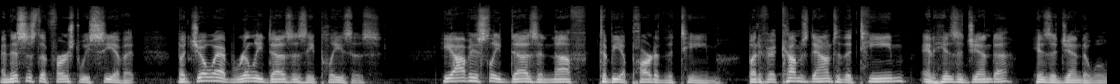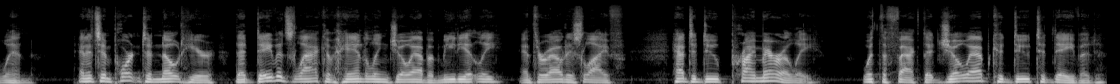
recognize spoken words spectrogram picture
and this is the first we see of it, but Joab really does as he pleases. He obviously does enough to be a part of the team, but if it comes down to the team and his agenda, his agenda will win. And it's important to note here that David's lack of handling Joab immediately and throughout his life had to do primarily with the fact that Joab could do to David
